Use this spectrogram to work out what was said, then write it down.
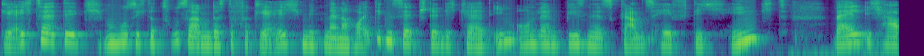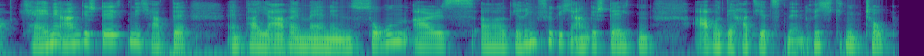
Gleichzeitig muss ich dazu sagen, dass der Vergleich mit meiner heutigen Selbstständigkeit im Online-Business ganz heftig hinkt, weil ich habe keine Angestellten. Ich hatte ein paar Jahre meinen Sohn als äh, geringfügig Angestellten, aber der hat jetzt einen richtigen Job.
